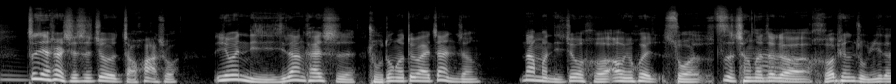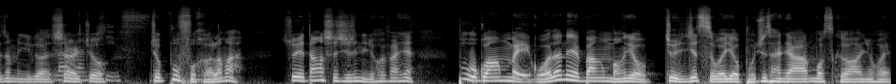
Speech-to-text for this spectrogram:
嗯，这件事儿其实就找话说，因为你一旦开始主动的对外战争。那么你就和奥运会所自称的这个和平主义的这么一个事儿就就不符合了嘛。所以当时其实你就会发现，不光美国的那帮盟友就以此为由不去参加莫斯科奥运会，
